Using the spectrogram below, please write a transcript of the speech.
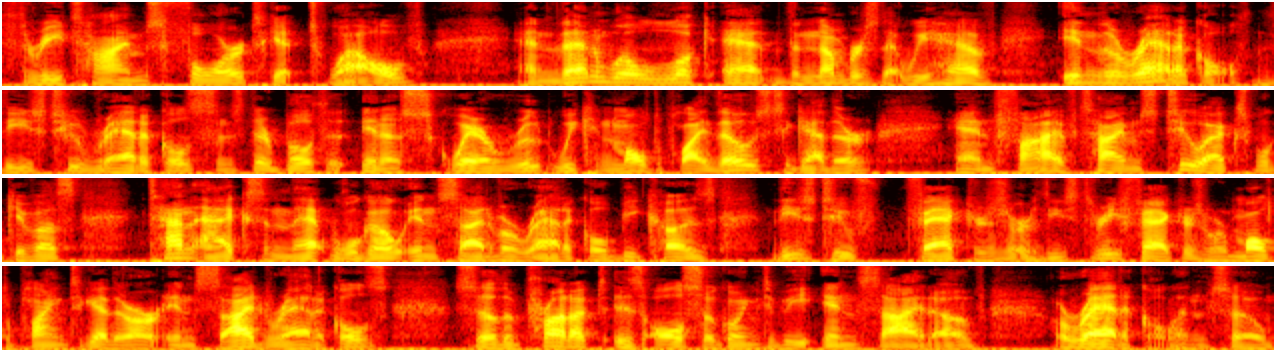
3 times 4 to get 12. And then we'll look at the numbers that we have in the radical. These two radicals, since they're both in a square root, we can multiply those together and 5 times 2x will give us 10x, and that will go inside of a radical because these two factors, or these three factors we're multiplying together, are inside radicals, so the product is also going to be inside of a radical. And so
